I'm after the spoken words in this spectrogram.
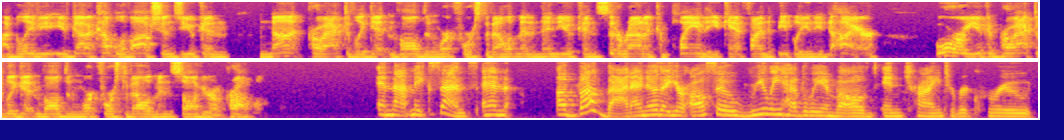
I believe you, you've got a couple of options. You can not proactively get involved in workforce development, and then you can sit around and complain that you can't find the people you need to hire or you can proactively get involved in workforce development and solve your own problem. And that makes sense. And above that, I know that you're also really heavily involved in trying to recruit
